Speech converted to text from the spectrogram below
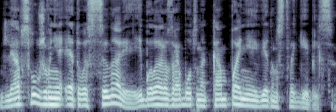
Для обслуживания этого сценария и была разработана кампания ведомства Геббельса.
